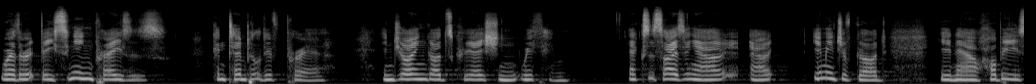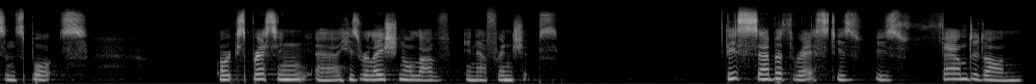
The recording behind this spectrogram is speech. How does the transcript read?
whether it be singing praises, contemplative prayer, enjoying God's creation with Him, exercising our, our image of God in our hobbies and sports, or expressing uh, His relational love in our friendships. This Sabbath rest is, is founded on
